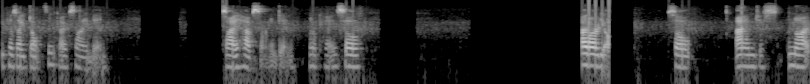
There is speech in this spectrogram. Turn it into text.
because I don't think I've signed in. So I have signed in. Okay, so I've already so I'm just not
